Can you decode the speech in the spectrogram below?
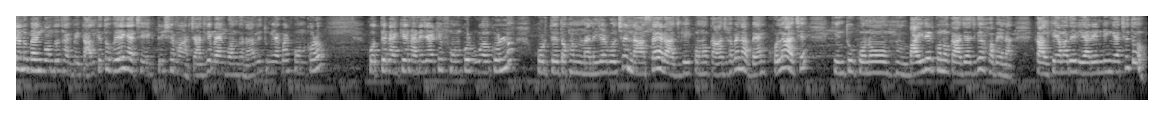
কেন ব্যাংক বন্ধ থাকবে? কালকে তো হয়ে গেছে একত্রিশে মার্চ, আজকে ব্যাংক বন্ধ না। হলে তুমি একবার ফোন করো। করতে ব্যাংকের ম্যানেজারকে ফোন কর- করল। করতে তখন ম্যানেজার বলছে, না স্যার আজকে কোনো কাজ হবে না ব্যাংক খোলা আছে, কিন্তু কোনো বাইরের কোনো কাজ আজকে হবে না। কালকে আমাদের ইয়ার এন্ডিং গেছে তো,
